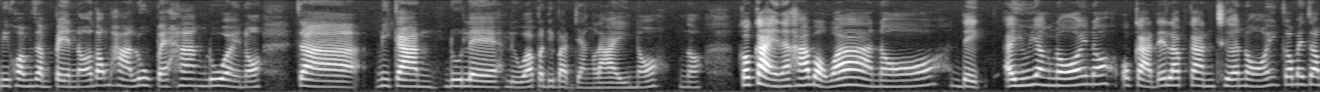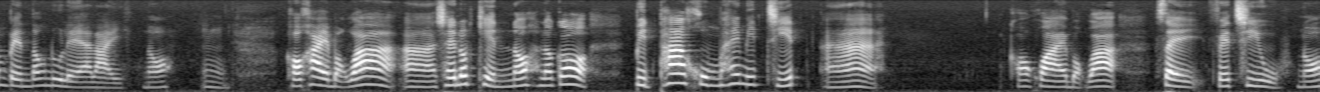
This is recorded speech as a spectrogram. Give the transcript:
มีความจำเป็นเนาะต้องพาลูกไปห้างด้วยเนาะจะมีการดูแลหรือว่าปฏิบัติอย่างไรเนาะเนาะก็ไก่นะคะบอกว่าเนาะเด็กอายุยังน้อยเนาะโอกาสได้รับการเชื้อน้อย ก็ไม่จำเป็นต้องดูแลอะไรเนาะอืม ขอไข่บอกว่าใช้รถเข็นเนาะแล้วก็ปิดผ้าคลุมให้มิดชิดอ่าคอควายบอกว่าใส่เฟสชิลเนาะ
